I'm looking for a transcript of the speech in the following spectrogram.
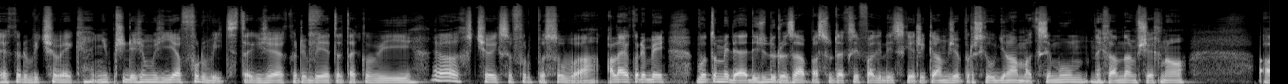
jako kdyby člověk, mně přijde, že může dělat furt víc, takže jako kdyby je to takový, jo, člověk se furt posouvá, ale jako kdyby o to mi jde, když jdu do zápasu, tak si fakt vždycky říkám, že prostě udělám maximum, nechám tam všechno a,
